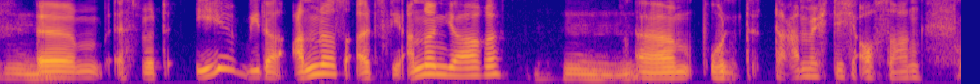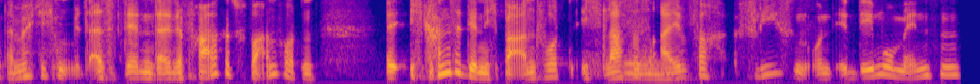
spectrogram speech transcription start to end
Mhm. Ähm, es wird eh wieder anders als die anderen Jahre. Mhm. Ähm, und da möchte ich auch sagen, da möchte ich, also deine Frage zu beantworten, ich kann sie dir nicht beantworten. Ich lasse es mhm. einfach fließen. Und in den Momenten,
